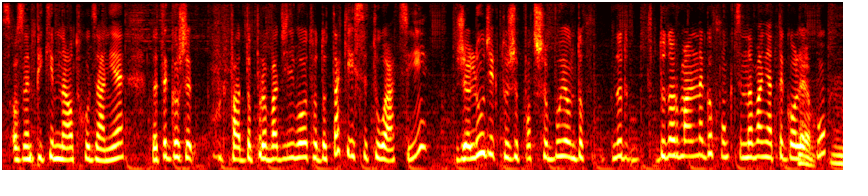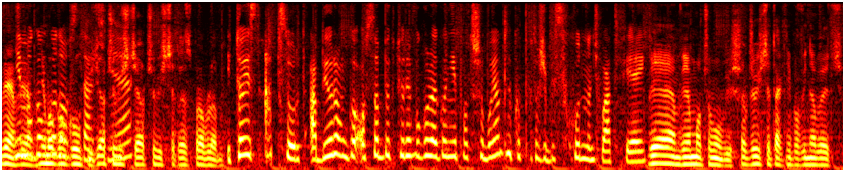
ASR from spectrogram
z Ozempikiem na odchudzanie, dlatego że kurwa, doprowadziło to do takiej sytuacji, że ludzie, którzy potrzebują do, do, do normalnego funkcjonowania tego leku, wiem, nie wiem, mogą nie go mogą dostać. kupić. nie? Oczywiście, oczywiście, to jest problem. I to jest absurd, a biorą go osoby, które w ogóle go nie potrzebują, tylko po to, żeby schudnąć łatwiej. Wiem, wiem o czym mówisz. Oczywiście tak nie powinno być.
